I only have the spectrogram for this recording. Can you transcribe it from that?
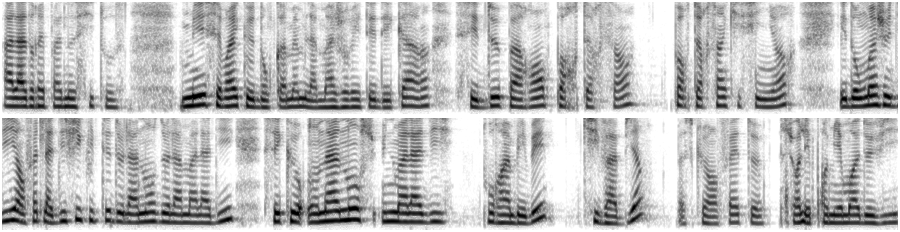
à la drépanocytose. Mais c'est vrai que donc quand même la majorité des cas, hein, c'est deux parents porteurs sains porteurs sains qui s'ignorent. Et donc moi je dis, en fait, la difficulté de l'annonce de la maladie, c'est qu'on annonce une maladie pour un bébé qui va bien, parce qu'en en fait, sur les premiers mois de vie,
